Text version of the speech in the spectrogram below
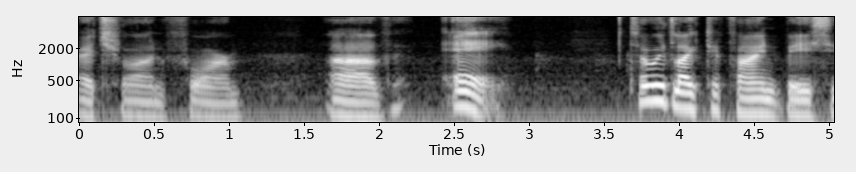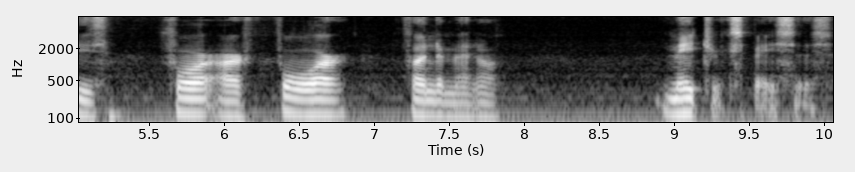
echelon form of A. So we'd like to find bases for our four fundamental matrix spaces.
